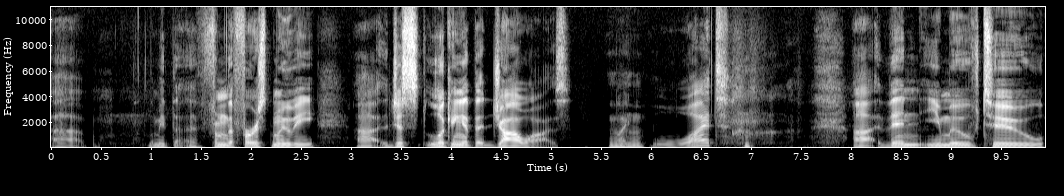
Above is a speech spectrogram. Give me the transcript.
uh, let me th- from the first movie, uh, just looking at the Jawas, like what? uh, then you move to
